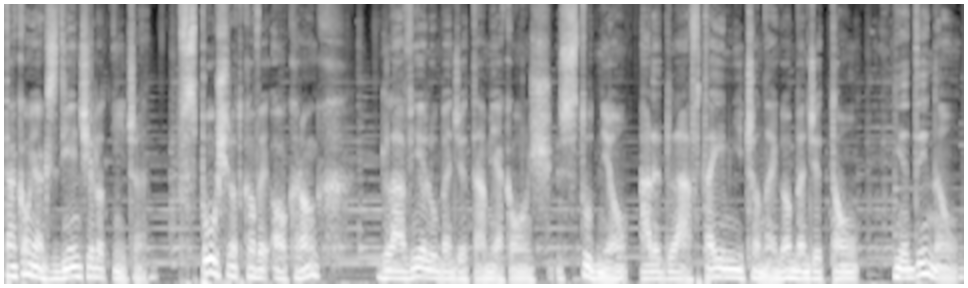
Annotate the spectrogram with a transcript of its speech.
taką jak zdjęcie lotnicze. Współśrodkowy okrąg dla wielu będzie tam jakąś studnią, ale dla wtajemniczonego będzie tą jedyną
